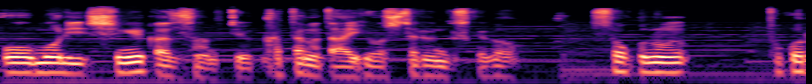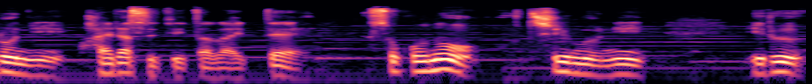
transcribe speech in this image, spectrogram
大森重和さんっていう方が代表してるんですけど、そこのところに入らせていただいて、そこのチームにいる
